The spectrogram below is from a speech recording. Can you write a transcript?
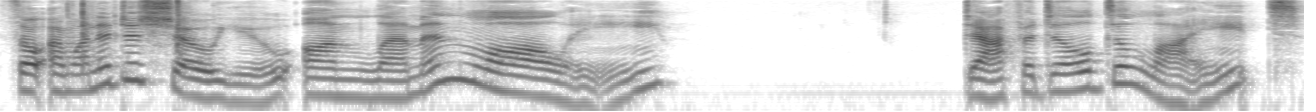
So I wanted to show you on Lemon Lolly, Daffodil Delight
